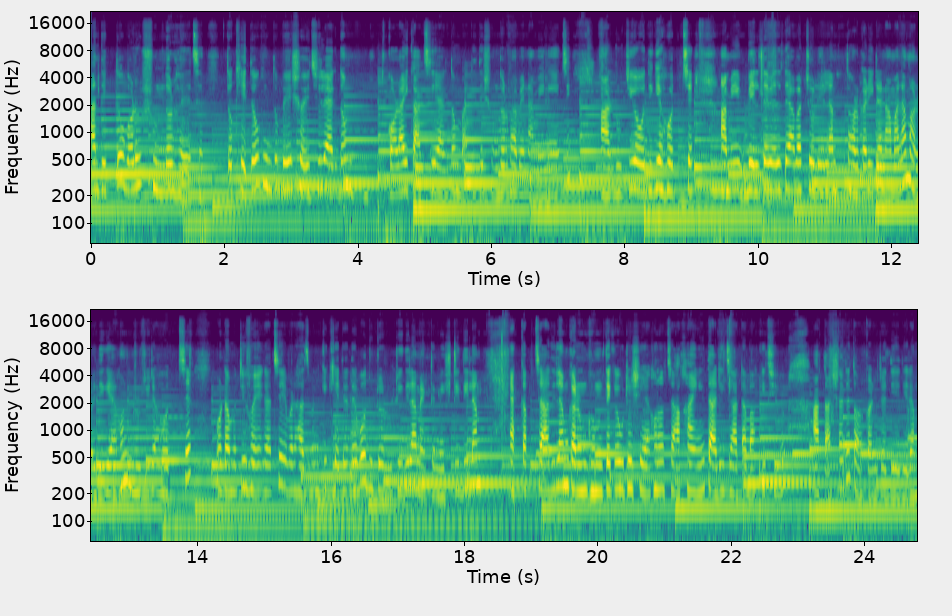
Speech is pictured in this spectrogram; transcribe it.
আর দেখতেও বড় সুন্দর হয়েছে। তো খেতেও কিন্তু বেশ হয়েছিল, একদম কড়াই কাছিয়ে একদম বাটিতে সুন্দরভাবে নামিয়ে নিয়েছি। আর রুটিও ওদিকে হচ্ছে। আমি বেলতে বেলতে আবার চলে এলাম, তরকারিটা নামালাম আর ওইদিকে এখন রুটিটা হচ্ছে। মোটামুটি হয়ে গেছে। এবার হাজব্যান্ডকে খেতে দেবো। দুটো রুটি দিলাম, একটা মিষ্টি দিলাম, এক কাপ চা দিলাম। কারণ ঘুম থেকে উঠে সে এখনও চা খায়নি, তারই চাটা বাকি ছিল। আর তার সাথে তরকারিটা দিয়ে দিলাম।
